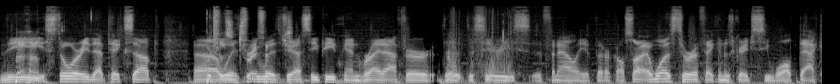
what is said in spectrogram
the Uh-huh. story that picks up uh, with with Jesse Pinkman right after the the series finale of Better Call Saul. It was terrific, and it was great to see Walt back.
